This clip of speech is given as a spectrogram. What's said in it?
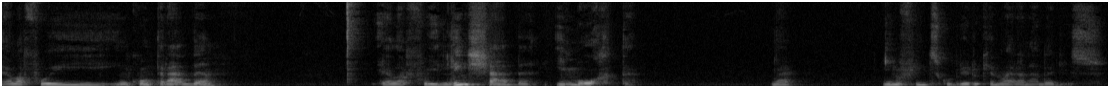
ela foi encontrada ela foi linchada e morta né e no fim descobriram que não era nada disso.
